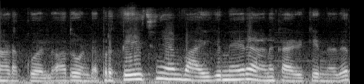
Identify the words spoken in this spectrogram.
നടക്കുമല്ലോ അതുകൊണ്ട് പ്രത്യേകിച്ച് ഞാൻ വൈകുന്നേരമാണ് കഴിക്കുന്നത്.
